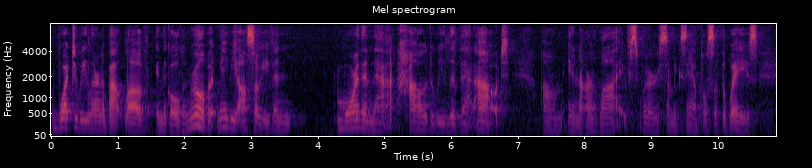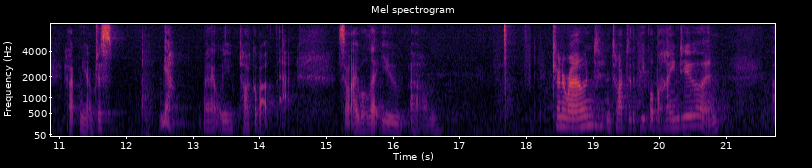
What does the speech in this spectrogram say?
what do we learn about love in the Golden Rule, but maybe also even more than that, how do we live that out um, in our lives? What are some examples of the ways, how, you know, just, yeah, why don't we talk about that? So I will let you um, turn around and talk to the people behind you, and uh,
